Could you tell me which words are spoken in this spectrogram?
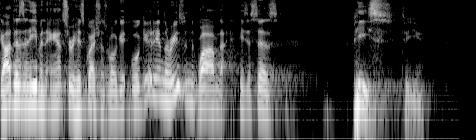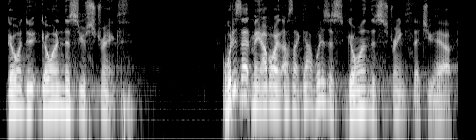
God doesn't even answer his questions. We'll get, we'll get in the reason why I'm not. He just says, Peace to you. Go and do, go in this your strength. What does that mean? I've always, I was like, God, what is this? Go in the strength that you have.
